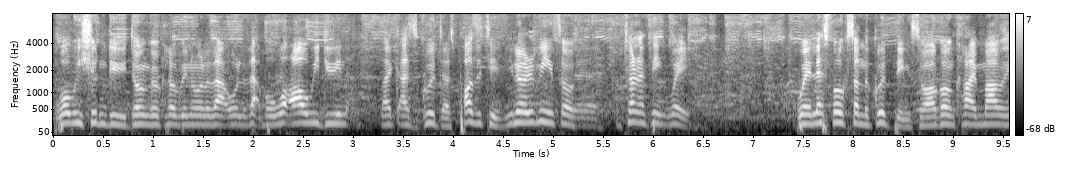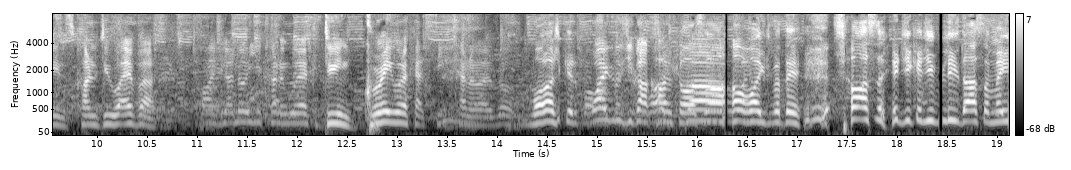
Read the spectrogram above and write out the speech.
What we shouldn't do, don't go clubbing, all of that, all of that. But what are we doing, like as good, as positive? You know what I mean? So I'm trying to think. Wait, Wait, let's focus on the good things. So I'll go and climb mountains, kind of do whatever. Mind I know you're trying to work, doing great work at Sikh Channel as well. Moraj Why you got Khalsa? Oh, So awesome, can you believe that's amazing?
